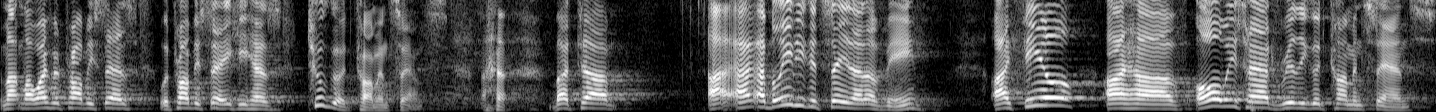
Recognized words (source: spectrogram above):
My, my wife would probably, says, would probably say he has too good common sense. but uh, I, I believe you could say that of me. I feel I have always had really good common sense,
